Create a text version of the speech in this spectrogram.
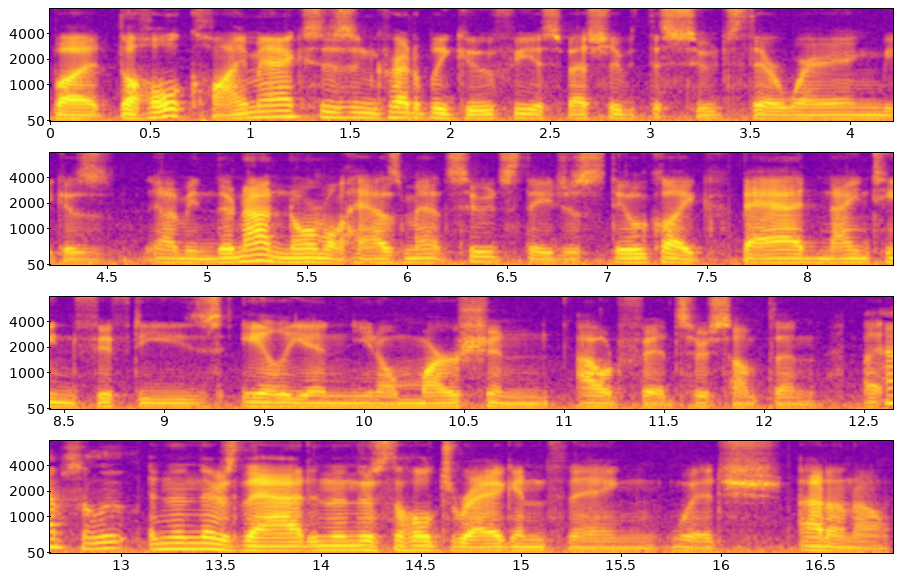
but the whole climax is incredibly goofy, especially with the suits they're wearing. Because I mean, they're not normal hazmat suits; they just they look like bad 1950s alien, you know, Martian outfits or something. I- absolute. and then there's that, and then there's the whole dragon thing, which I don't know.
